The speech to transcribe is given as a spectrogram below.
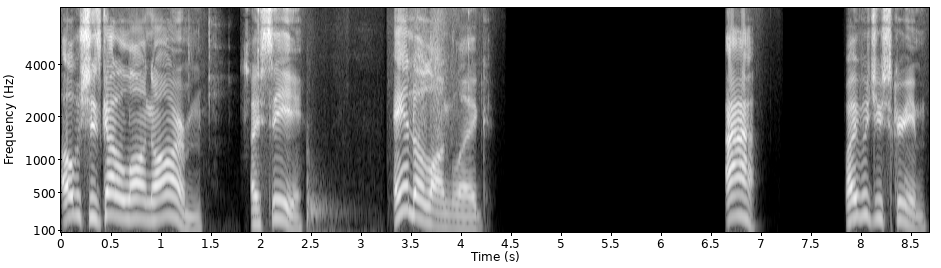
Oh, she's got a long arm. I see. And a long leg. Ah! Why would you scream?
